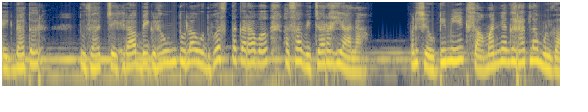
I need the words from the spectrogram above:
एकदा तर तुझा चेहरा बिघडवून तुला उद्ध्वस्त करावं असा विचारही आला. पण शेवटी मी एक सामान्य घरातला मुलगा.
